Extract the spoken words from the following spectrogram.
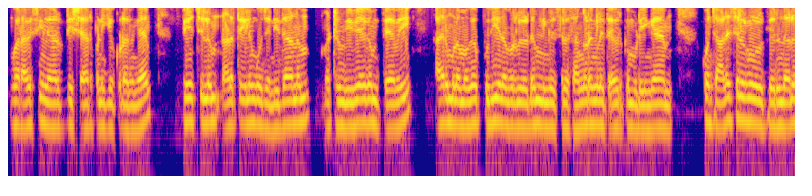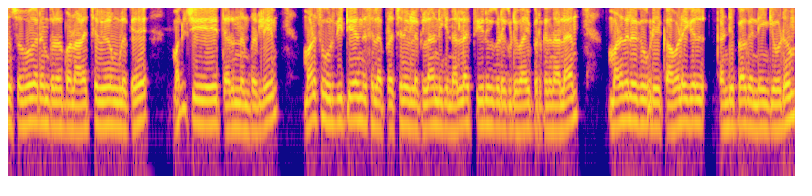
உங்கள் ரகசியங்களை யாருக்கிட்டையும் ஷேர் பண்ணிக்க கூடாதுங்க. பேச்சிலும் நடத்தையிலும் கொஞ்சம் நிதானம் மற்றும் விவேகம் தேவை. அதன் மூலமாக புதிய நபர்களிடம் நீங்கள் சில சங்கடங்களை தவிர்க்க முடியுங்க. கொஞ்சம் அலைச்சல்கள் உங்களுக்கு இருந்தாலும் சுபகரம் தொடர்பான அலைச்சல்கள் உங்களுக்கு மகிழ்ச்சியை தரும் நண்பர்களே. மனசு உறுதிட்டே இருந்த சில பிரச்சனைகளுக்கெல்லாம் இன்னைக்கு நல்ல தீர்வு கிடைக்கக்கூடிய வாய்ப்பு இருக்கிறதுனால மனதில் இருக்கக்கூடிய கவலைகள் கண்டிப்பாக நீங்கிவிடும்.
